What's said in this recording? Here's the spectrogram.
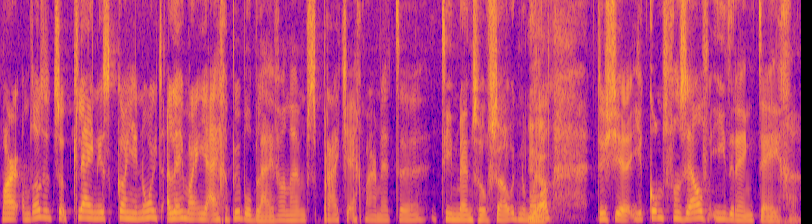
Maar omdat het zo klein is, kan je nooit alleen maar in je eigen bubbel blijven. Dan praat je echt maar met eh, tien mensen of zo, ik noem maar wat. Dus je, je komt vanzelf iedereen tegen.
